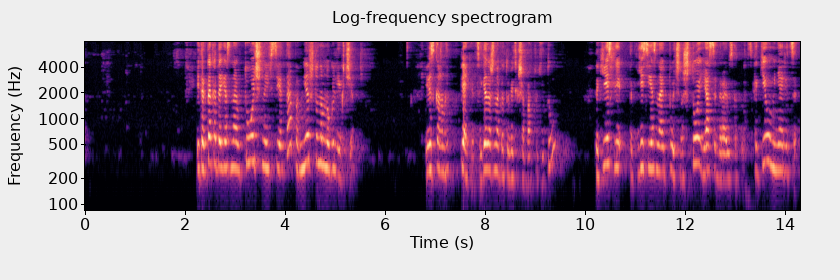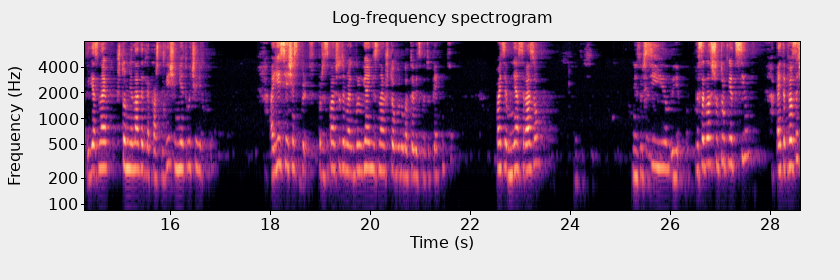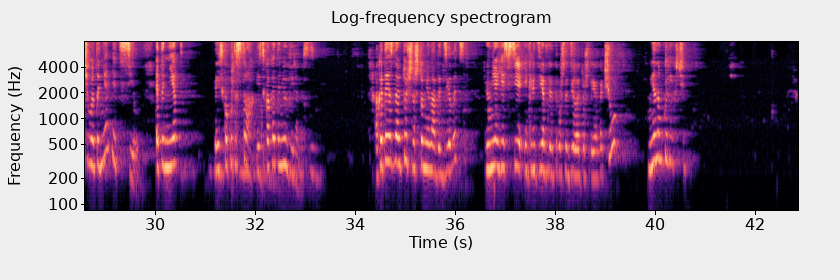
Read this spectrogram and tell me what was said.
И тогда, когда я знаю точные все этапы, мне что намного легче. Или, скажем, пятница, я должна готовить к шабату еду. Так если, так если я знаю точно, что я собираюсь готовить, какие у меня рецепты, я знаю, что мне надо для каждой вещи, мне это очень легко. А если я сейчас просыпаюсь утром и говорю, я не знаю, что буду готовить в эту пятницу, понимаете, у меня сразу нету сил. Вы согласны, что вдруг нет сил? А это зачем это нет, нет сил? Это нет, есть какой-то страх, есть какая-то неуверенность. А когда я знаю точно, что мне надо делать, и у меня есть все ингредиенты для того, чтобы сделать то, что я хочу, мне намного легче.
